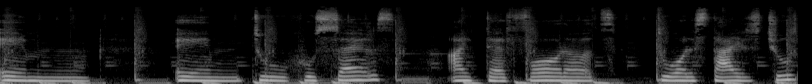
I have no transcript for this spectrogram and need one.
um, um, to who sells. I take photos to all styles shoes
